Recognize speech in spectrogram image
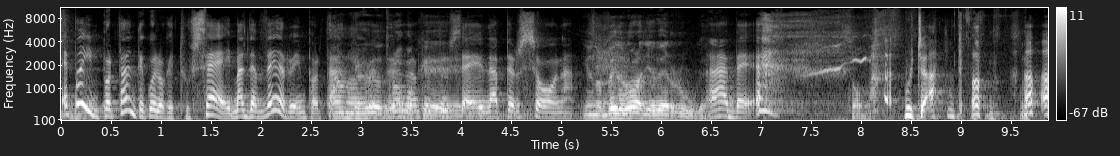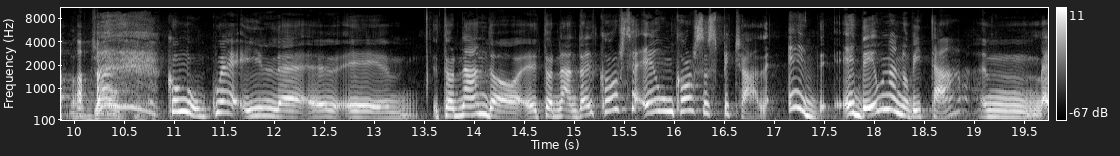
E poi è importante quello che tu sei, ma davvero è importante no, no, quello che, che, tu sei, la persona. Io non vedo l'ora di aver rughe. Ah beh insomma. Bugiardo. Comunque, il, eh, eh, tornando, eh, tornando, al corso, è un corso speciale ed, ed è, una novità, um, è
